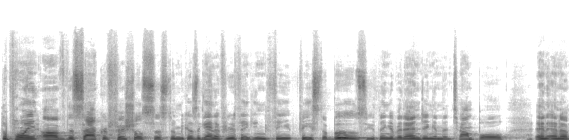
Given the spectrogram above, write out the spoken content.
The point of the sacrificial system, because again, if you're thinking Feast of Booths, you think of it ending in the temple and, and a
